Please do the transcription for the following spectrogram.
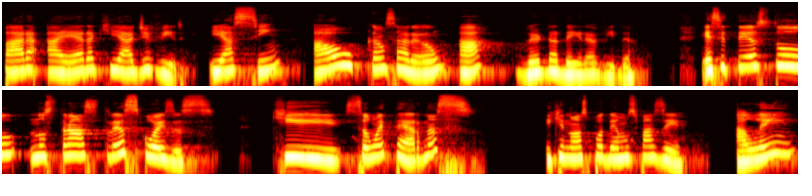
para a era que há de vir, e assim alcançarão a verdadeira vida. Esse texto nos traz três coisas que são eternas e que nós podemos fazer, além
